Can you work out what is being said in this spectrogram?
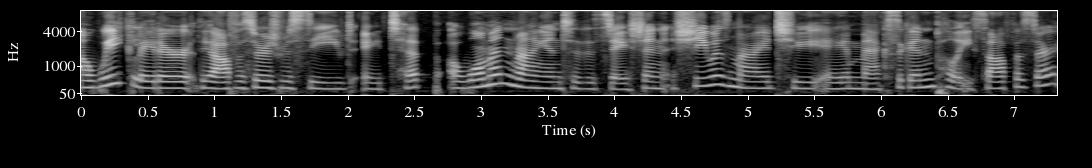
A week later, the officers received a tip. A woman rang into the station. She was married to a Mexican police officer.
